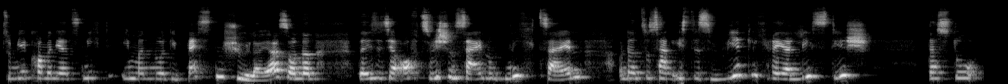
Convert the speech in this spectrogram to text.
zu mir kommen jetzt nicht immer nur die besten Schüler, ja, sondern da ist es ja oft zwischen Sein und Nichtsein. Und dann zu sagen, ist es wirklich realistisch, dass du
